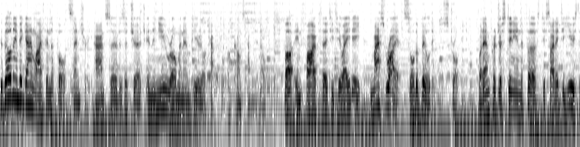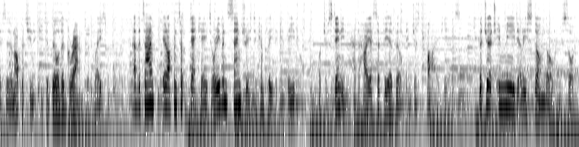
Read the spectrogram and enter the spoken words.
The building began life in the 4th century and served as a church in the new Roman imperial capital of Constantinople. But in 532 AD, mass riots saw the building destroyed. But Emperor Justinian I decided to use this as an opportunity to build a grand replacement. At the time, it often took decades or even centuries to complete the cathedral, but Justinian had the Hagia Sophia built in just five years. The church immediately stunned all who saw it,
